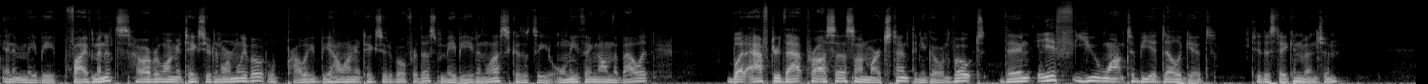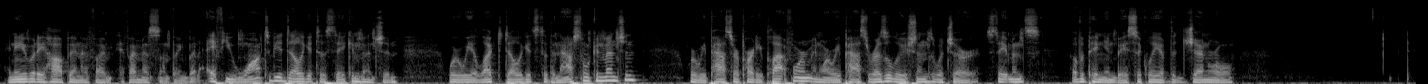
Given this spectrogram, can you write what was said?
and it may be five minutes, however long it takes you to normally vote, will probably be how long it takes you to vote for this, maybe even less because it's the only thing on the ballot. But after that process on March 10th, and you go and vote, then if you want to be a delegate to the state convention, and anybody hop in if I if I miss something, but if you want to be a delegate to the state convention, where we elect delegates to the national convention, where we pass our party platform, and where we pass resolutions, which are statements of opinion, basically of the general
